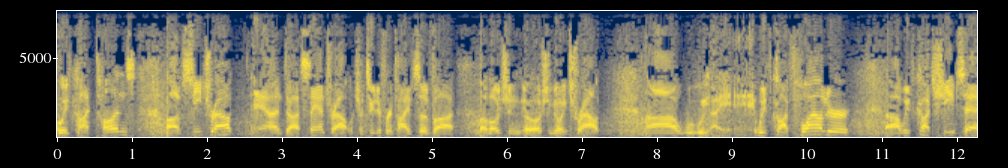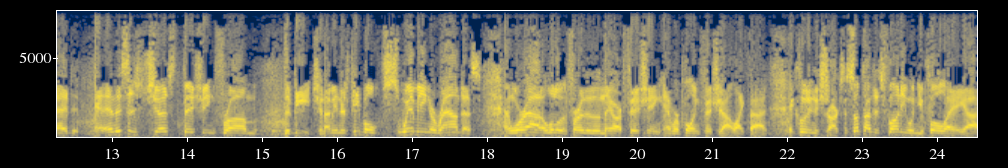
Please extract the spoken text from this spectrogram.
We've caught tons of sea trout and uh, sand trout, which are two different types of uh, of ocean ocean going trout. Uh, we, have caught flounder, uh, we've caught sheep's head, and, and, this is just fishing from the beach. And I mean, there's people swimming around us, and we're out a little bit further than they are fishing, and we're pulling fish out like that, including the sharks. And sometimes it's funny when you pull a, uh,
